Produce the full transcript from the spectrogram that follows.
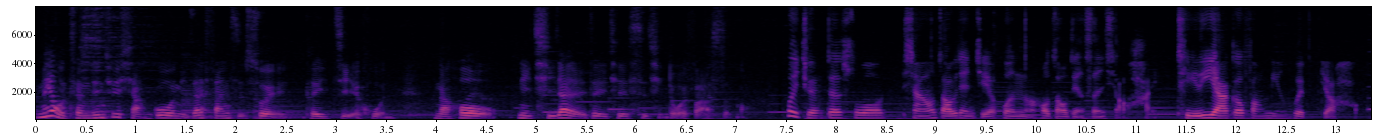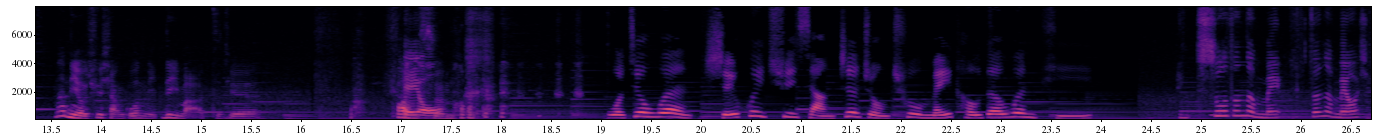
没有曾经去想过你在三十岁可以结婚，然后你期待的这一切事情都会发生吗？会觉得说想要早一点结婚，然后早点生小孩，体力啊各方面会比较好。那你有去想过你立马直接 放生吗？我就问，谁会去想这种触眉头的问题？说真的没真的没有想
